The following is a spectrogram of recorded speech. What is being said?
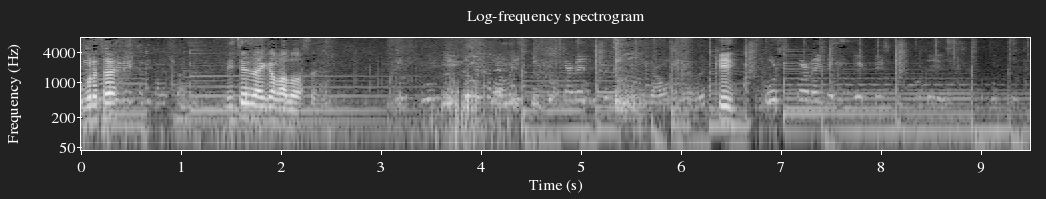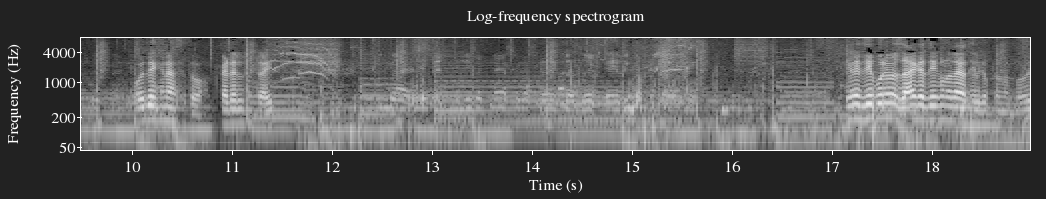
উপরে নিচে জায়গা ভালো আছে। কি? ওই দেখেন আছে তো, প্যাডেল হেলিকপ্টার এখানে যে পরিমাণ জায়গা, যে কোনো জায়গা হেলিকপ্টার নামবে। ওই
